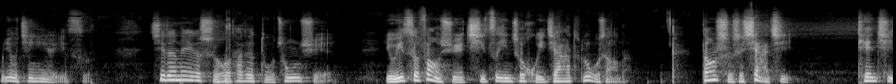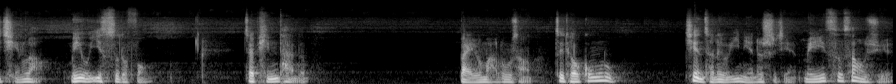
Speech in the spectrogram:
又经历了一次。记得那个时候，他在读中学，有一次放学骑自行车回家的路上呢，当时是夏季，天气晴朗，没有一丝的风，在平坦的柏油马路上，这条公路建成了有一年的时间，每一次上学、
